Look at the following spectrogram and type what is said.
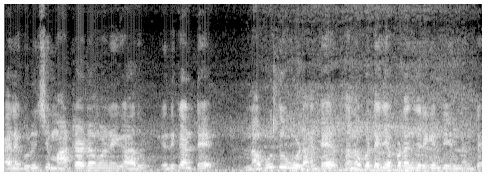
ఆయన గురించి మాట్లాడడం అనే కాదు. ఎందుకంటే నవ్వుతూ కూడా అంటే తను ఒకటే చెప్పడం జరిగింది ఏంటంటే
